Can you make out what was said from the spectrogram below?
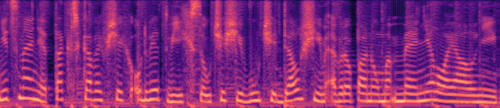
Nicméně takřka ve všech odvětvích jsou Češi vůči dalším Evropanům méně lojální.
